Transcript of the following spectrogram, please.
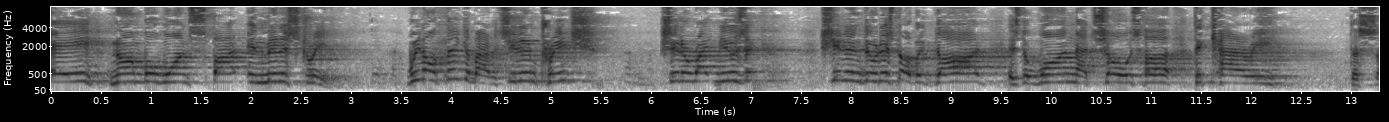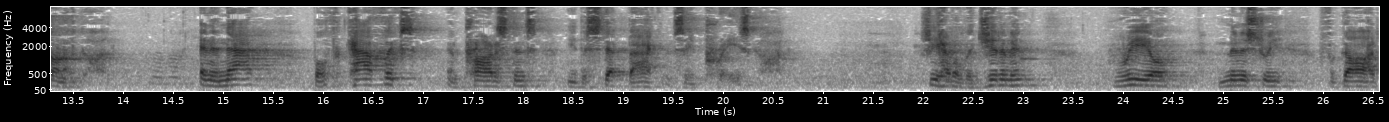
a number one spot in ministry. We don't think about it. She didn't preach. She didn't write music. She didn't do this. No, but God is the one that chose her to carry the Son of God. And in that, both Catholics and Protestants need to step back and say, Praise God. She had a legitimate, real ministry for God.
